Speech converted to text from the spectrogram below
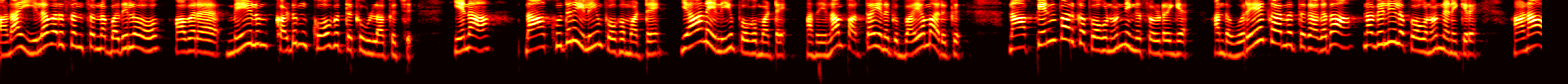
ஆனால் இளவரசன் சொன்ன பதிலோ அவரை மேலும் கடும் கோபத்துக்கு உள்ளாக்குச்சு. ஏன்னா நான் குதிரையிலையும் போக மாட்டேன் யானையிலையும் போக மாட்டேன். அதையெல்லாம் பார்த்தா எனக்கு பயமாக இருக்குது நான் பெண் பார்க்க போகணும்னு நீங்கள் சொல்கிறீங்க அந்த ஒரே காரணத்துக்காக தான் நான் வெளியில் போகணும்னு நினைக்கிறேன். ஆனால்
